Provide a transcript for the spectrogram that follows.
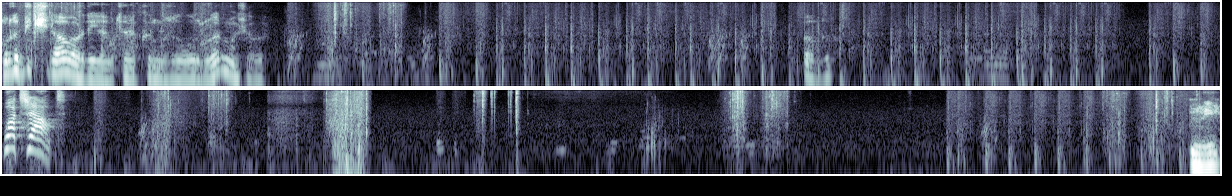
Burada bir kişi daha vardı ya. Bir tane kırmızı vurdular mı acaba? Oldu. Watch out! Ne?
